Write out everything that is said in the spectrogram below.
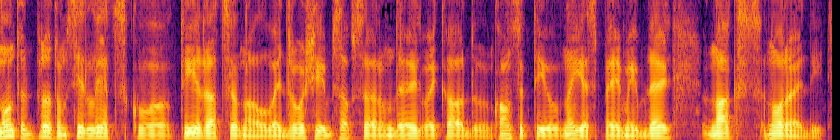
Nu, tad, protams, ir lietas, ko tīri racionāli vai drošības apsvērumu dēļ vai kādu konstruktīvu neiespējamību dēļ nāks noraidīt.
